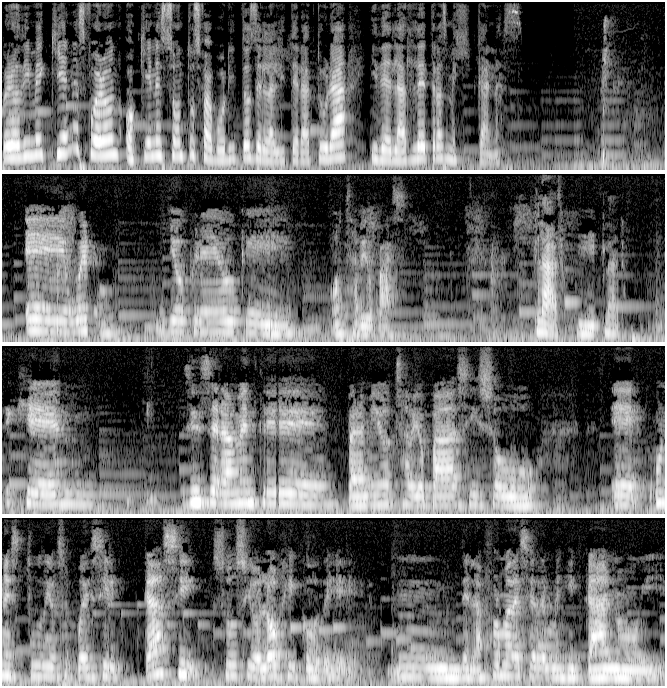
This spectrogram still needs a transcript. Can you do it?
pero dime quiénes fueron o quiénes son tus favoritos de la literatura y de las letras mexicanas. Eh, bueno, yo creo que Octavio Paz. Claro, claro. Es que, sinceramente, para mí Octavio Paz hizo eh, un estudio, se puede decir, casi sociológico de, mm, de la forma de ser del mexicano y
